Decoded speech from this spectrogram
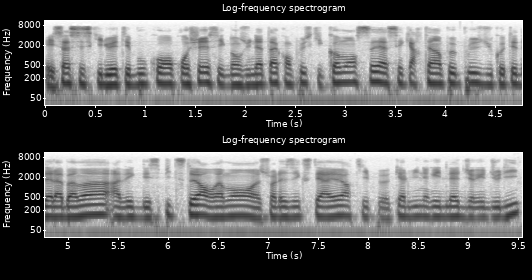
Et ça, c'est ce qui lui était beaucoup reproché, c'est que dans une attaque en plus qui commençait à s'écarter un peu plus du côté d'Alabama, avec des speedsters vraiment euh, sur les extérieurs, type euh, Calvin Ridley, Jerry Judy,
